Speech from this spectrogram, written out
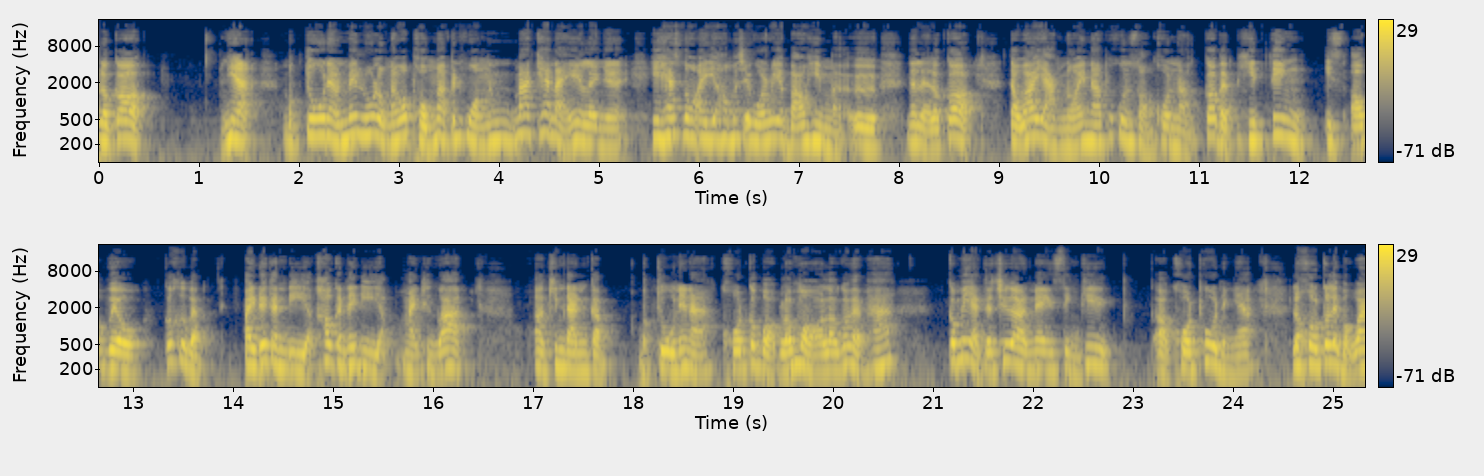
แล้วก็เนี่ย บักจูเนี่ยมันไม่รู้หรอกนะว่าผมอะเป็นห่วงมันมากแค่ไหนอะไรเงี้ย he has no idea how much I worry about him อะเออ นั่นแหละแล้วก็แต่ว่าอย่างน้อยนะ พวกคุณสองคนอะ ก็แบบ hitting is off well ก็คือแบบไปด้วยกันดีอะเข้ากันได้ดีอะหมายถึงว่าคิมดันกับบักจูเนี่ยนะ โค้ดก็บอกแล้วหมอเราก็แบบฮะก็ไม่อยากจะเชื่อในสิ่งที่โค้ดพูดอย่างเงี้ย แล้วโค้ดก็เลยบอกว่า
